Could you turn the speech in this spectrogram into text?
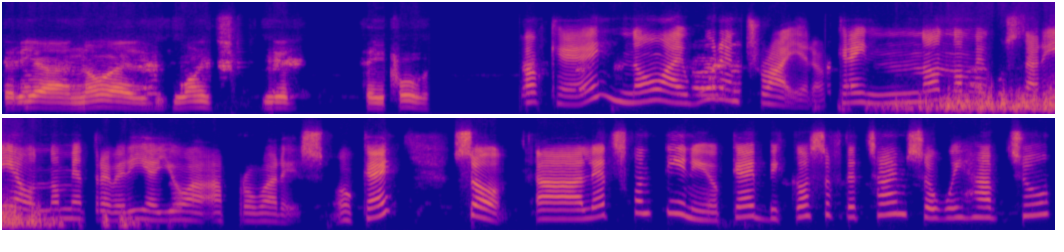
Sería, no, I won't eat seafood. Ok, no, I wouldn't try it, ok. No, no me gustaría o no me atrevería yo a, a probar eso, ok. So, uh, let's continue, ok. Because of the time, so we have to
